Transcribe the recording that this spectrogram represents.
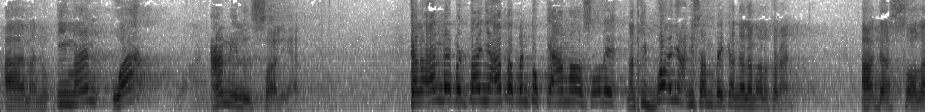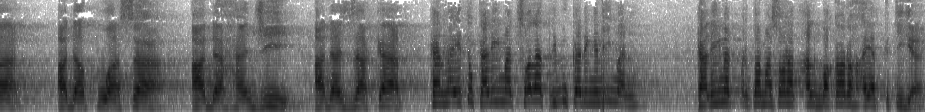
amanu iman wa amilus salihat kalau anda bertanya apa bentuknya amal soleh? Nanti banyak disampaikan dalam Al-Quran. Ada solat ada puasa ada haji ada zakat. Karena itu kalimat solat dibuka dengan iman. Kalimat pertama solat Al-Baqarah ayat ketiga.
